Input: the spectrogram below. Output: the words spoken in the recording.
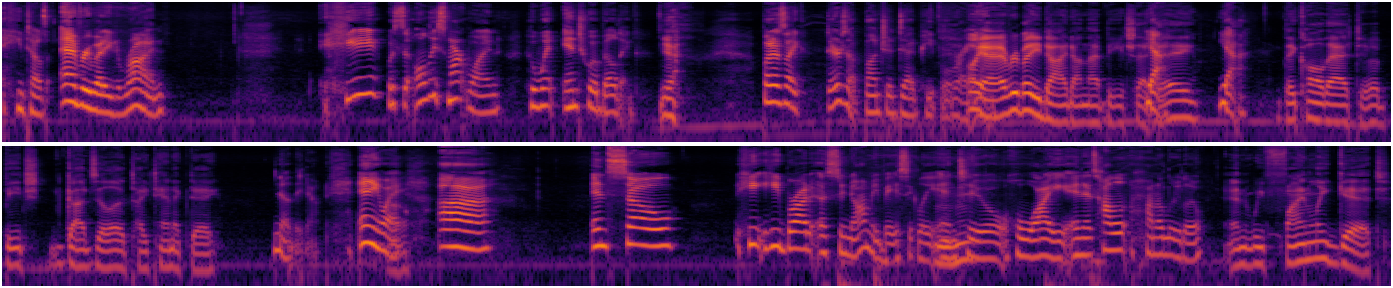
He tells everybody to run. He was the only smart one who went into a building. Yeah. But I was like, there's a bunch of dead people right Oh now. yeah, everybody died on that beach that Yeah. day. Yeah. They call that uh, beach Godzilla Titanic Day. No, they don't. Anyway, Oh. uh, and so he he brought a tsunami basically Mm-hmm. into Hawaii, and it's Honolulu. And we finally get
